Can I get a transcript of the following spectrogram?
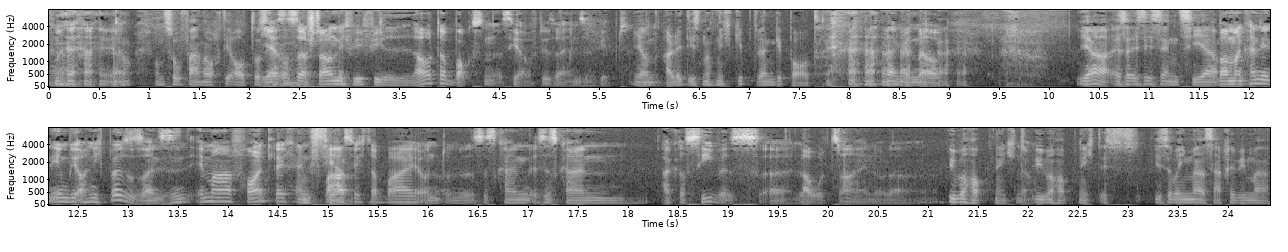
Ja, ja. Und so fahren auch die Autos. Ja, herum. es ist erstaunlich, wie viel lauter Boxen es hier auf dieser Insel gibt. Ja, und alle, die es noch nicht gibt, werden gebaut. genau. Ja, also es ist ein sehr. Aber man kann denen irgendwie auch nicht böse sein. Sie sind immer freundlich und spaßig dabei und, und, es ist kein, es ist kein aggressives äh, Lautsein oder. Überhaupt nicht, ja. überhaupt nicht. Es ist aber immer eine Sache, wie man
